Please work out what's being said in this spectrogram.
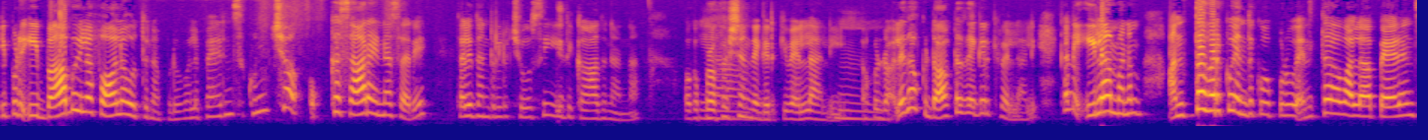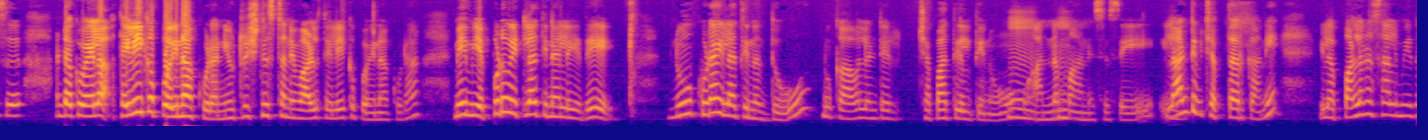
ఇప్పుడు ఈ బాబు ఇలా ఫాలో అవుతున్నప్పుడు వాళ్ళ పేరెంట్స్ కొంచెం ఒక్కసారి అయినా సరే తల్లిదండ్రులు చూసి ఇది కాదు నాన్న ఒక. ప్రొఫెషన్ దగ్గరికి వెళ్ళాలి Hmm. ఒక డా- లేదా ఒక డాక్టర్ దగ్గరికి వెళ్ళాలి కానీ ఇలా మనం అంతవరకు ఎందుకు ఇప్పుడు ఎంత వాళ్ళ పేరెంట్స్ అంటే ఒకవేళ తెలియకపోయినా కూడా న్యూట్రిషనిస్ట్ అనే వాళ్ళు తెలియకపోయినా కూడా మేము ఎప్పుడూ ఇట్లా తినలేదే నువ్వు కూడా ఇలా తినద్దు నువ్వు కావాలంటే చపాతీలు తిను Hmm. అన్నం Hmm. మానేసేసి ఇలాంటివి చెప్తారు కానీ ఇలా పళ్ళ రసాల మీద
